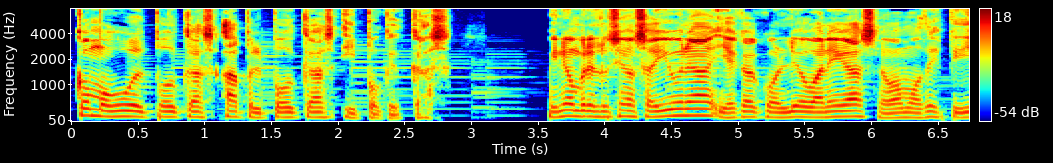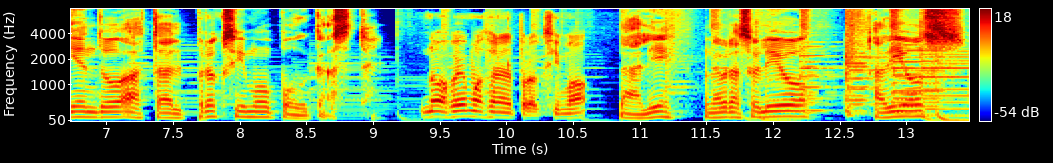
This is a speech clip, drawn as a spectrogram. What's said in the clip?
como Google Podcast, Apple Podcast y Pocket Cast. Mi nombre es Luciano Sayuna y acá con Leo Vanegas nos vamos despidiendo hasta el próximo podcast. Nos vemos en el próximo. Dale, un abrazo Leo, adiós.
